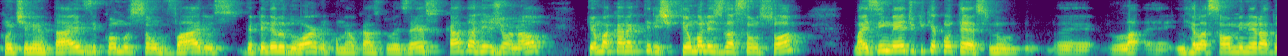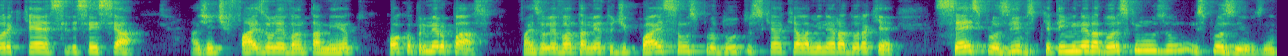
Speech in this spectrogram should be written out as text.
continentais e como são vários, dependendo do órgão, como é o caso do Exército, cada regional tem uma característica, tem uma legislação só, mas em média o que, que acontece no, é, lá, é, em relação à mineradora que quer se licenciar? A gente faz o levantamento. Qual que é o primeiro passo? Faz o levantamento de quais são os produtos que aquela mineradora quer. Se é explosivos, porque tem mineradoras que não usam explosivos, né?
